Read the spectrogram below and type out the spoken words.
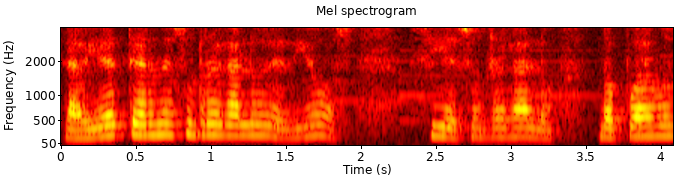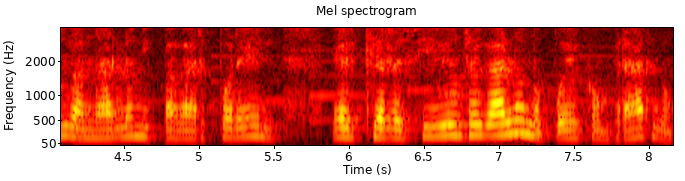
La vida eterna es un regalo de Dios. Sí, es un regalo. No podemos ganarlo ni pagar por él. El que recibe un regalo no puede comprarlo.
